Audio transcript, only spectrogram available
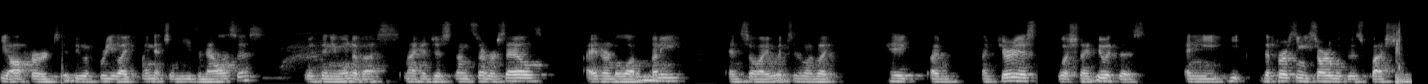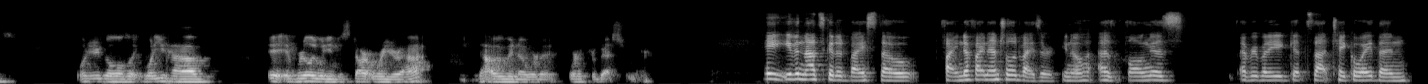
he offered to do a free like financial needs analysis with any one of us. And I had just done summer sales. I had earned a lot of money. And so I went to him, I was like, Hey, I'm, I'm curious. What should I do with this? And he, he the first thing he started with was questions. What are your goals? Like, what do you have? It, it really, we need to start where you're at. That way we know where to, where to progress from there. Hey, even that's good advice though. Find a financial advisor, you know, as long as everybody gets that takeaway, then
